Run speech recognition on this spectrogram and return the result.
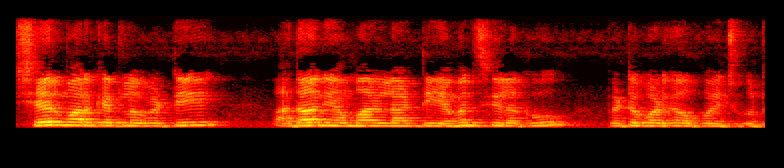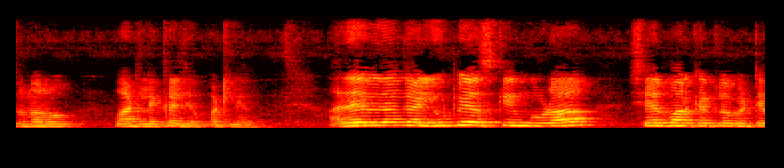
షేర్ మార్కెట్లో పెట్టి అదాని అంబానీ లాంటి ఎంఎన్సీలకు పెట్టుబడిగా ఉపయోగించుకుంటున్నారు. వాటి లెక్కలు చెప్పట్లేదు. అదేవిధంగా యూపీఎస్ స్కీమ్ కూడా షేర్ మార్కెట్లో పెట్టే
